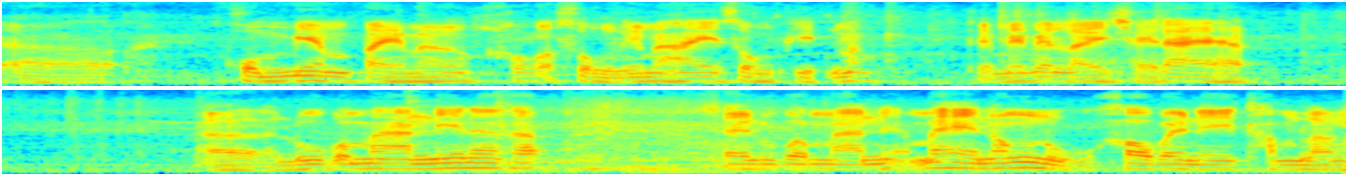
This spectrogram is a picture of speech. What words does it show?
เอ่อครเมียมไปมาเขาก็ส่งนี้มาให้ส่งผิดมั้งแต่ไม่เป็นไรใช้ได้ครับเอ่อรูประมาณนี้นะครับ ใช้รูประมาณนี้ไม่ให้น้องหนูเข้าไปในทำรัง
